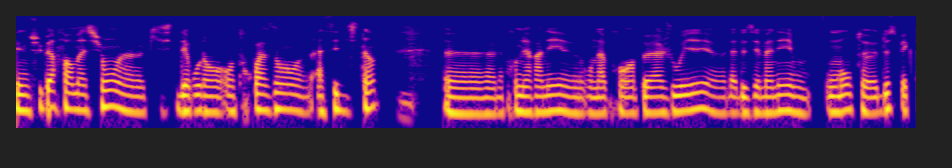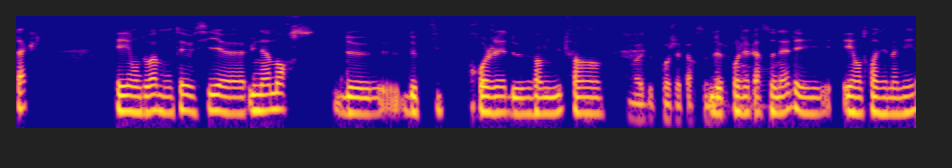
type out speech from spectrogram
une super formation euh, qui se déroule en, en trois ans euh, assez distincts. Mm. Euh, la première année, euh, on apprend un peu à jouer. euh, la deuxième année, on, on monte euh, deux spectacles. Et on doit monter aussi euh, une amorce de, de petits projets de 20 minutes, enfin, Ouais, de projets personnels. de projets personnels. Et, et en troisième année,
